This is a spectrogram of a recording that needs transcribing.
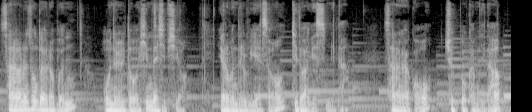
사랑하는 성도 여러분, 오늘도 힘내십시오. 여러분들을 위해서 기도하겠습니다. 사랑하고 축복합니다.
